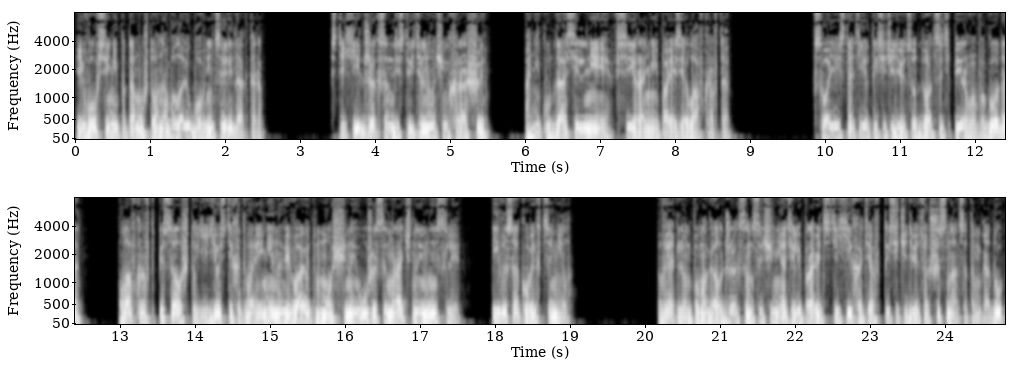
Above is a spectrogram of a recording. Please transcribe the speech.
и вовсе не потому, что она была любовницей редактора. Стихи Джексон действительно очень хороши, они куда сильнее всей ранней поэзии Лавкрафта. В своей статье 1921 года Лавкрафт писал, что ее стихотворения навевают мощные ужасы мрачные мысли, и высоко их ценил. Вряд ли он помогал Джексон сочинять или править стихи, хотя в 1916 году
